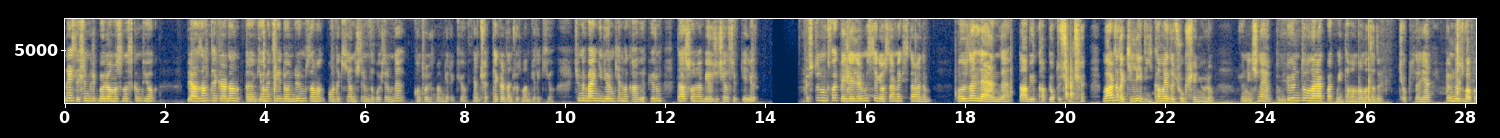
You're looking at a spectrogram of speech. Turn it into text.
Neyse şimdilik böyle olmasına sıkıntı yok. Birazdan tekrardan e, geometriye döndüğüm zaman oradaki yanlışlarımı da boşlarımı da kontrol etmem gerekiyor. Yani çö- tekrardan çözmem gerekiyor. Şimdi ben gidiyorum kendime kahve yapıyorum. Daha sonra biyoloji çalışıp geliyorum. Üstün mutfak becerilerimi size göstermek istemedim. O yüzden leğende. Daha büyük kap yoktu çünkü. Vardı da kirliydi. Yıkamaya da çok üşeniyorum. Şunun içine yaptım. Görüntü olarak bakmayın tamam ama tadı çok güzel. Yani dümdüz waffle.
